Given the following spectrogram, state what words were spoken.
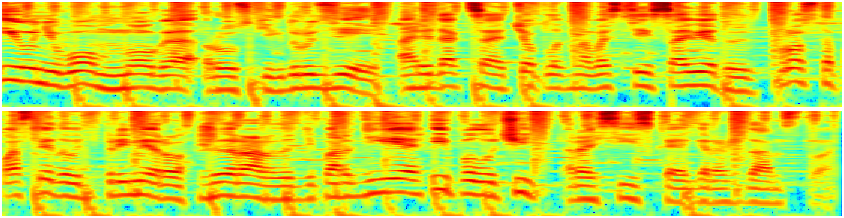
и у него много русских друзей. А редакция теплых новостей советует просто последовать примеру Жерарда Депардье и получить российское гражданство.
